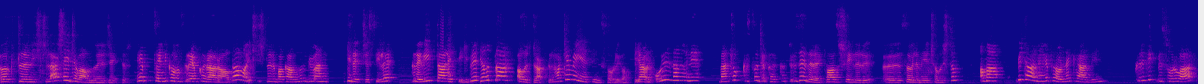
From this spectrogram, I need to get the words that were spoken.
örgütlenen işçiler şey cevabını verecektir. Hep sendikamız grev kararı aldı ama İçişleri Bakanlığı güven gerekçesiyle grevi iptal etti gibi yanıtlar alacaktır. Hakem heyetini soruyor. Yani o yüzden hani ben çok kısaca karikatürize ederek bazı şeyleri e, söylemeye çalıştım. Ama bir tane hep örnek verdiğim kritik bir soru var.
